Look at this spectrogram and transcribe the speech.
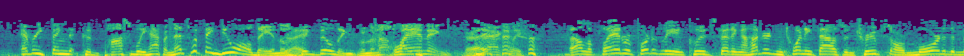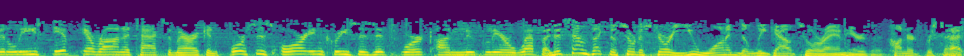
everything that could possibly happen. That's what they do all day in those Right. big buildings when they're not Planning. Exactly. Well, the plan reportedly includes sending 120,000 troops or more to the Middle East if Iran attacks American forces or increases its work on nuclear weapons. This sounds like the sort of story you wanted to leak out so Iran hears it. 100%. That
